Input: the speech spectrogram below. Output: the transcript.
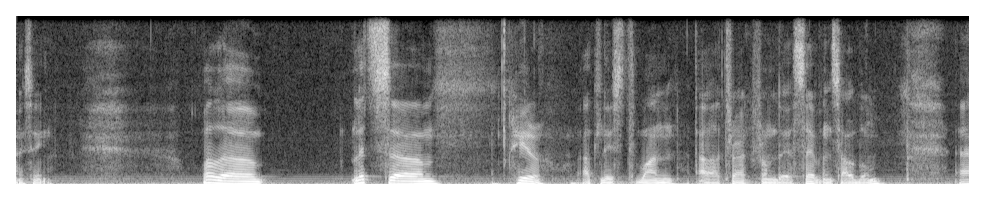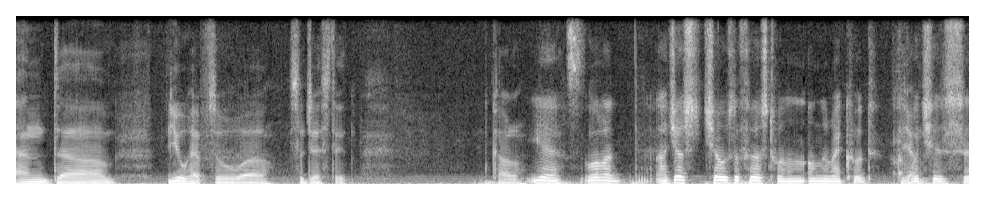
I see. Well, uh, let's um, hear at least one uh, track from the seventh album, and uh, you have to uh, suggest it, Carl. Yeah, It's well, I, I just chose the first one on, on the record, Yeah. which is uh,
